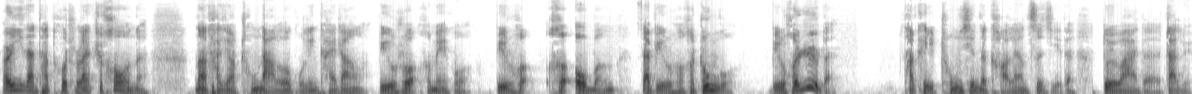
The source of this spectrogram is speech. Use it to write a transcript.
而一旦他脱出来之后呢，那他就要重打锣鼓另开张了。比如说和美国，比如说和欧盟，再比如说和中国，比如和日本，他可以重新的考量自己的对外的战略，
